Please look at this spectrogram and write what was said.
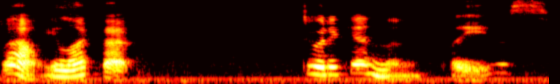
Wow, you like that? Do it again then, please.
